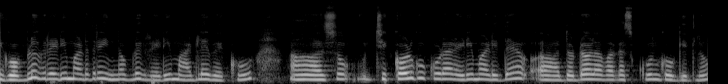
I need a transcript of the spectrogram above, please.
ಈಗ ಒಬ್ಳಿಗೆ ರೆಡಿ ಮಾಡಿದ್ರೆ ಇನ್ನೊಬ್ಳಿಗೆ ರೆಡಿ ಮಾಡಲೇಬೇಕು. ಸೊ ಚಿಕ್ಕವಳಿಗೂ ಕೂಡ ರೆಡಿ ಮಾಡಿದ್ದೆ. ದೊಡ್ಡವಳು ಅವಾಗ ಸ್ಕೂಲ್ಗೆ ಹೋಗಿದ್ಲು.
